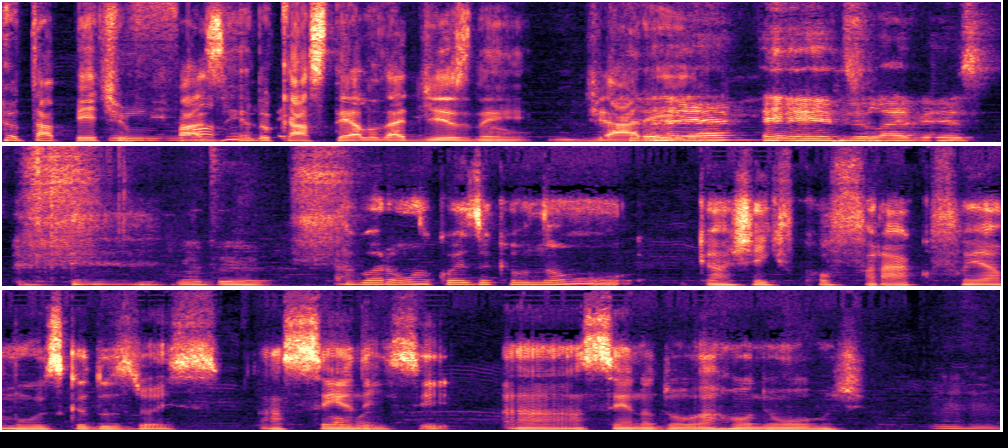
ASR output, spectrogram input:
O tapete Sim, fazendo o castelo da Disney de areia. É, é, de lá mesmo. Agora, uma coisa que eu não. que eu achei que ficou fraco foi a música dos dois. A cena Como em si. A cena do A Whole New World. Uhum.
